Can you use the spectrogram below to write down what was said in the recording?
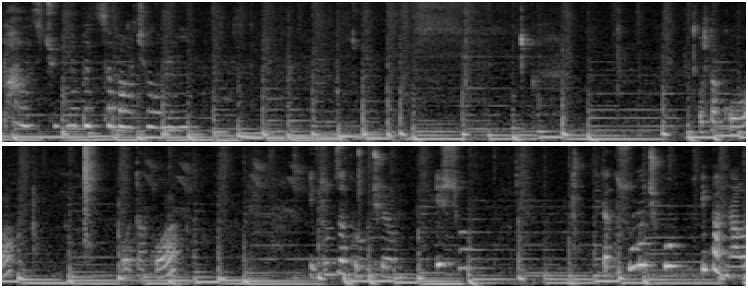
Палочку чуть не підсобачила мені. Отако. Отако. І тут закручуємо. І все. Так, сумочку і погнали.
